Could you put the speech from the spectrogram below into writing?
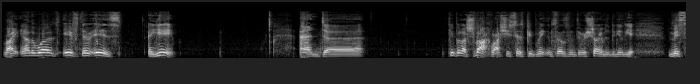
Right? In other words, if there is a year and uh, people are shvach. Rashi says people make themselves into a show at the beginning of the year. Mis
